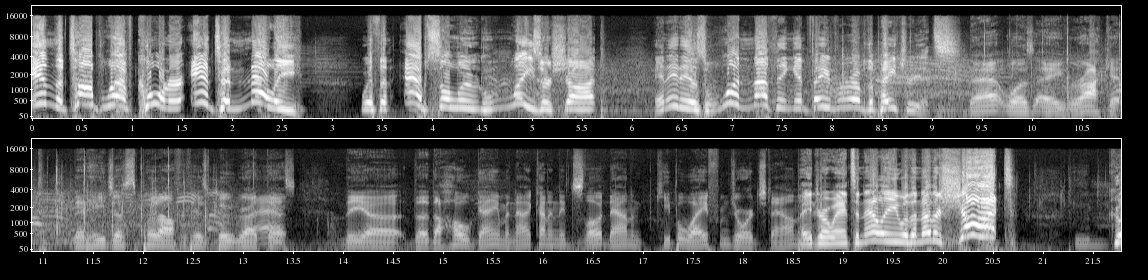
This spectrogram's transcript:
in the top left corner. Antonelli with an absolute laser shot, and it is one nothing in favor of the Patriots. That was a rocket that he just put off of his boot right there. The uh, the the whole game, and now he kind of need to slow it down and keep away from Georgetown. Pedro Antonelli with another shot. Goal!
